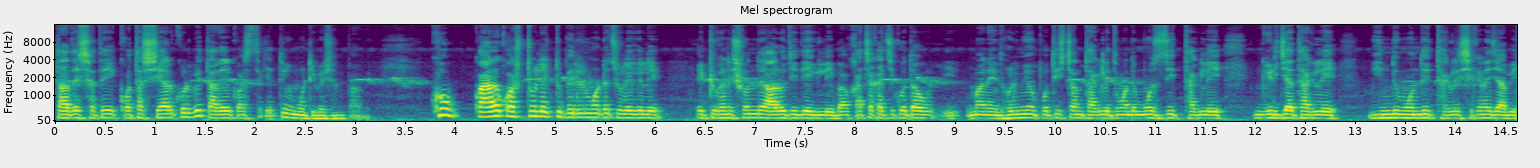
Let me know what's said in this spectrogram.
তাদের সাথে কথা শেয়ার করবে, তাদের কাছ থেকে তুমি মোটিভেশন পাবে। খুব কারও কষ্ট হলে একটু বেলুর মঠে চলে গেলে, একটুখানি সন্ধ্যে আরতি দেখলে বা কাছাকাছি কোথাও মানে ধর্মীয় প্রতিষ্ঠান থাকলে, তোমাদের মসজিদ থাকলে, গির্জা থাকলে, হিন্দু মন্দির থাকলে সেখানে যাবে,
